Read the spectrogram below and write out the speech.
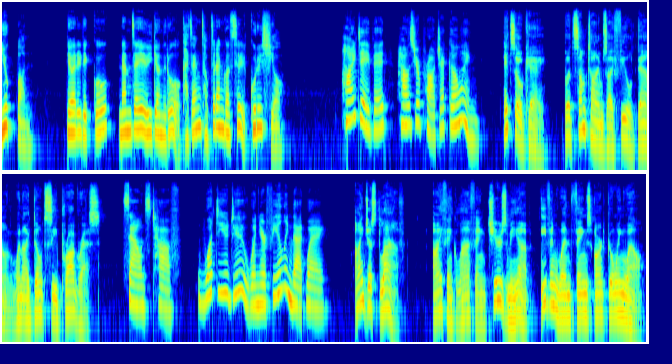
육 번 대화를 듣고 남자의 의견으로 가장 적절한 것을 고르시오. Hi, David. How's your project going? It's okay, but sometimes I feel down when I don't see progress. Sounds tough. What do you do when you're feeling that way? I just laugh. I think laughing cheers me up even when things aren't going well.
